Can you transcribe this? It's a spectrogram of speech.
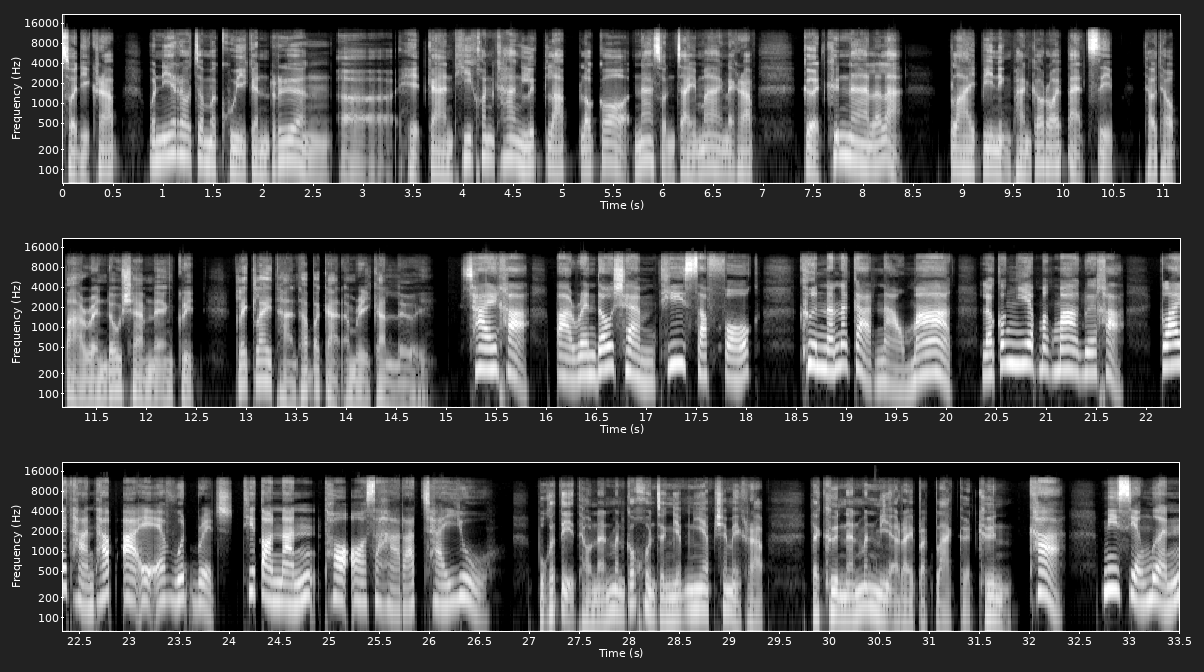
สวัสดีครับ วันนี้เราจะมาคุยกันเรื่องเออเหตุการณ์ที่ค่อนข้างลึกลับ แล้วก็น่าสนใจมากนะครับ เกิดขึ้นนานแล้วล่ะ ปลายปี 1980 แถวแถวๆป่าเรนโดลแชมในอังกฤษ ใกล้ๆฐานทัพอากาศอเมริกันเลย ใช่ค่ะ ป่าเรนโดลแชมที่ซัฟโฟกคืนนั้นอากาศหนาวมาก แล้วก็เงียบมากๆด้วยค่ะ ใกล้ฐานทัพ RAF Woodbridge ที่ตอนนั้นทออสหรัฐใช้อยู่ ปกติแถวนั้นมันก็ควรจะเงียบๆใช่ไหมครับ แต่คืนนั้นมันมีอะไรแปลกๆเกิดขึ้น ค่ะ มีเสียงเหมือน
